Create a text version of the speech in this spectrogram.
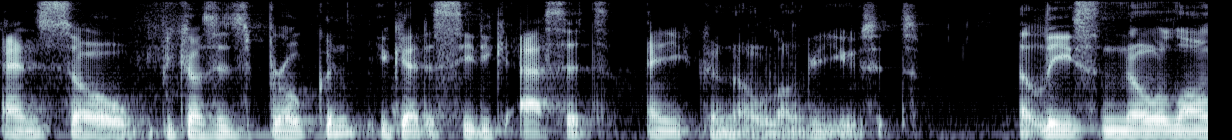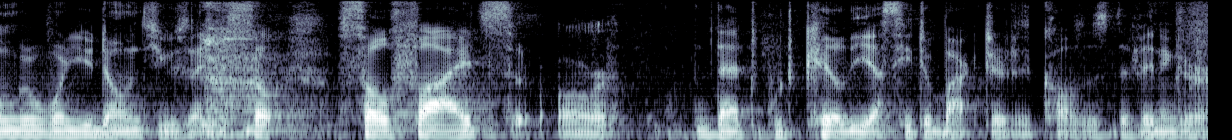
And so because it's broken you get acetic acid and you can no longer use it. At least no longer when you don't use any sul- sulfides or that would kill the acetobacter that causes the vinegar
